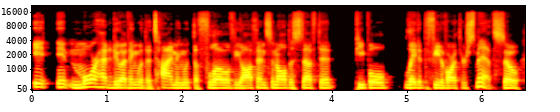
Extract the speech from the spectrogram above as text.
It it more had to do, I think, with the timing, with the flow of the offense, and all the stuff that people laid at the feet of Arthur Smith. So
